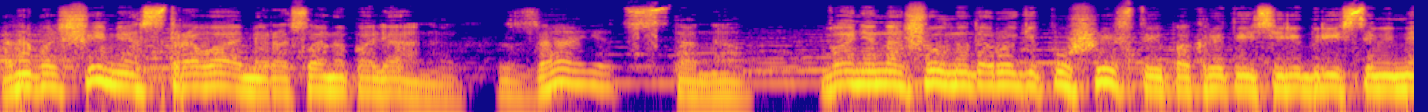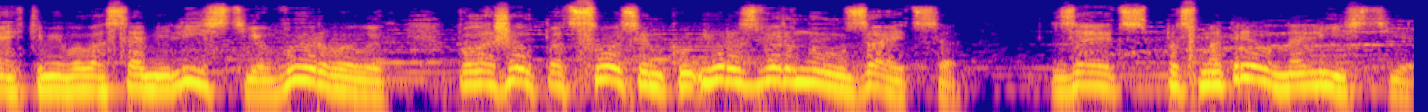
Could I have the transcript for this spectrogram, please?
она большими островами росла на полянах. Заяц стонал. Ваня нашел на дороге пушистые, покрытые серебристыми мягкими волосами листья, вырвал их, положил под сосенку и развернул зайца. Заяц посмотрел на листья,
